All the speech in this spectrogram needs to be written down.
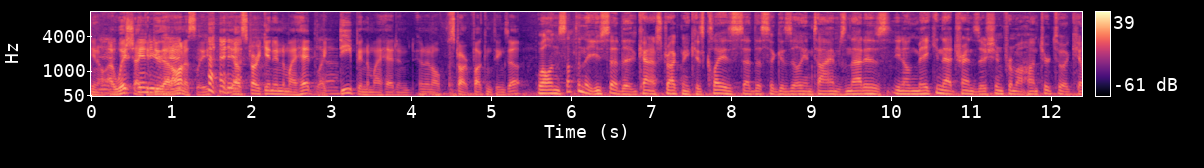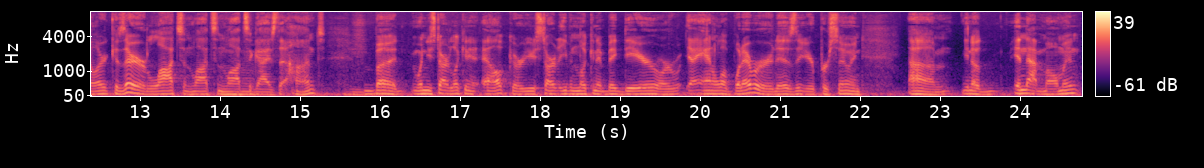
you know, Yeah, I wish I could into do that head. honestly. yeah. I'll start getting into my head, like Yeah. deep into my head, and, and then I'll start fucking things up. Well, and something that you said that kind of struck me because Clay has said this a gazillion times, and that is, you know, making that transition from a hunter to a killer. Because there are lots and lots and lots of mm-hmm. guys that hunt, but when you start looking at elk or you start even looking at big deer or antelope, whatever it is that you're pursuing, um, you know, in that moment,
